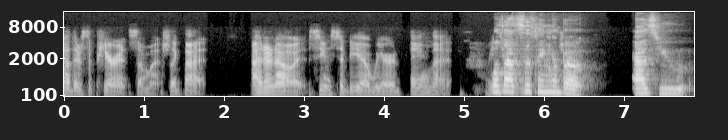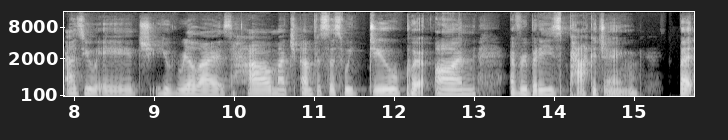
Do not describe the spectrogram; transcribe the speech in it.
other's appearance so much like that. I don't know. It seems to be a weird thing that. We well, that's the thing culture. about as you as you age, you realize how much emphasis we do put on everybody's packaging. But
